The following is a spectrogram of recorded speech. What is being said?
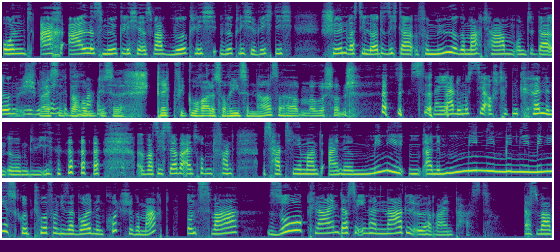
und ach, alles Mögliche. Es war wirklich, wirklich richtig schön, was die Leute sich da für Mühe gemacht haben und da irgendwie Ich Geschenke weiß nicht, warum diese Strickfiguren alle so riesige Nase haben, aber schon. naja, du musst ja auch stricken können irgendwie. was ich sehr beeindruckend fand, es hat jemand eine Mini, eine Mini, Mini, Mini-Skulptur von dieser goldenen Kutsche gemacht. Und zwar so klein, dass sie in ein Nadelöhr reinpasst. Das war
